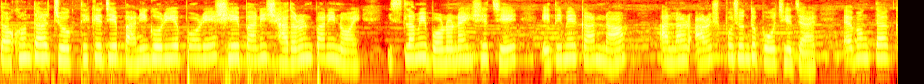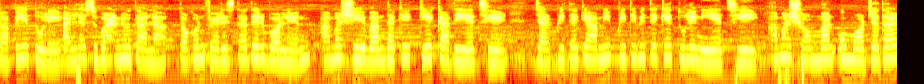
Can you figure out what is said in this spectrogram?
তখন তার চোখ থেকে যে পানি গড়িয়ে পড়ে সেই পানি সাধারণ পানি নয়। ইসলামী বর্ণনা এসেছে, এতিমের কান্না আল্লাহর আড়স পর্যন্ত পৌঁছে যায় এবং তা কাঁপিয়ে তোলে। আল্লাহ সুবাহনু তালা তখন ফেরিস্তাদের বলেন, আমার সেই বান্দাকে কে কাঁদিয়েছে? যার পিতাকে আমি পৃথিবী থেকে তুলে নিয়েছি। আমার সম্মান ও মর্যাদার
